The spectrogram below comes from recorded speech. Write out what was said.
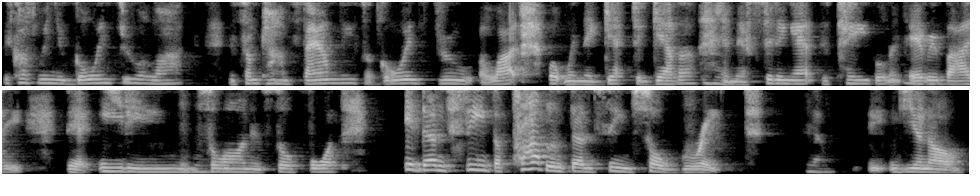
because when you're going through a lot, and sometimes families are going through a lot, but when they get together Mhm. and they're sitting at the table and Mhm. everybody, they're eating and so Mhm. on and so forth, it doesn't seem, the problem doesn't seem so great. Yeah. You know,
